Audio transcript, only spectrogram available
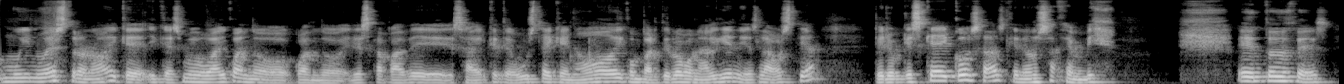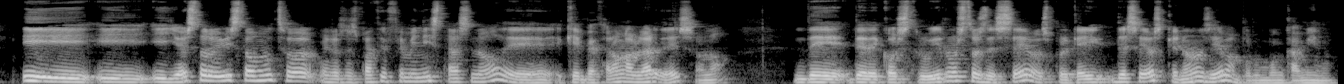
muy nuestro, ¿no? Y que, y que es muy guay cuando, cuando eres capaz de saber que te gusta y que no, y compartirlo con alguien y es la hostia, pero que es que hay cosas que no nos hacen bien. Entonces, y, y, y yo esto lo he visto mucho en los espacios feministas, ¿no? De, que empezaron a hablar de eso, ¿no? De, de deconstruir nuestros deseos, porque hay deseos que no nos llevan por un buen camino.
